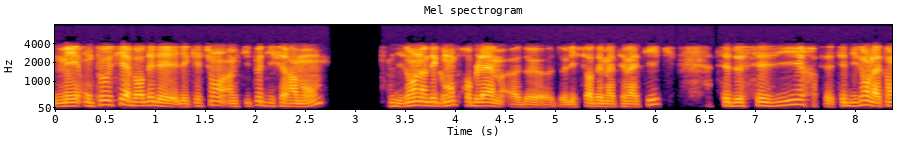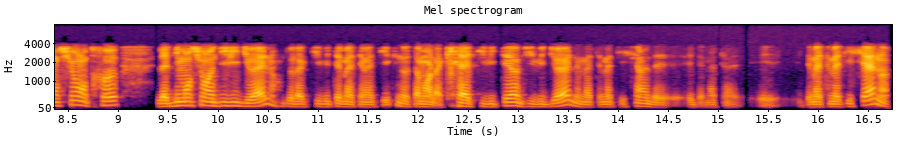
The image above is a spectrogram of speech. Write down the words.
Mais on peut aussi aborder les, les questions un petit peu différemment. Disons, l'un des grands problèmes de, de l'histoire des mathématiques, c'est de saisir, c'est disons la tension entre la dimension individuelle de l'activité mathématique, notamment la créativité individuelle des mathématiciens et des, et des, et des mathématiciennes,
